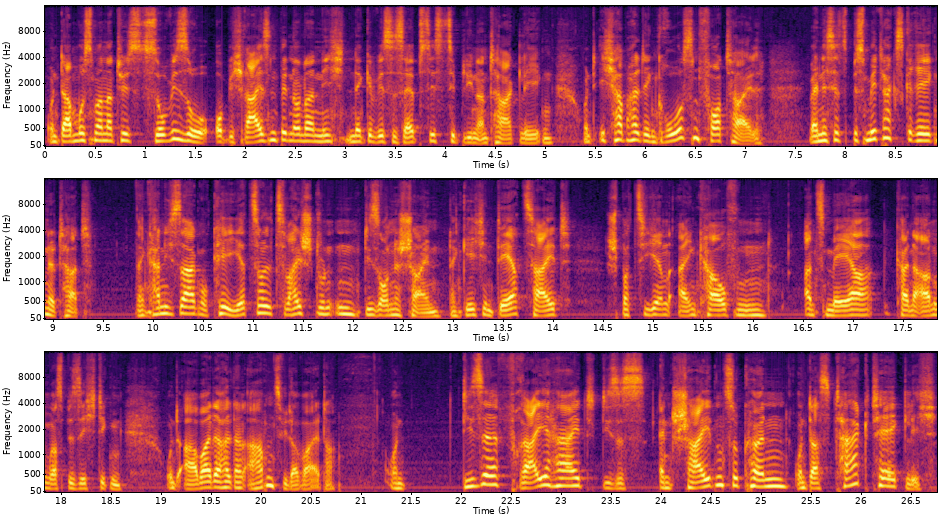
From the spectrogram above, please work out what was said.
Und da muss man natürlich sowieso, ob ich reisen bin oder nicht, eine gewisse Selbstdisziplin an den Tag legen. Und ich habe halt den großen Vorteil, wenn es jetzt bis mittags geregnet hat, dann kann ich sagen, okay, jetzt soll zwei Stunden die Sonne scheinen. Dann gehe ich in der Zeit spazieren, einkaufen, ans Meer, keine Ahnung was besichtigen und arbeite halt dann abends wieder weiter. Und diese Freiheit, dieses entscheiden zu können und das tagtäglich,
